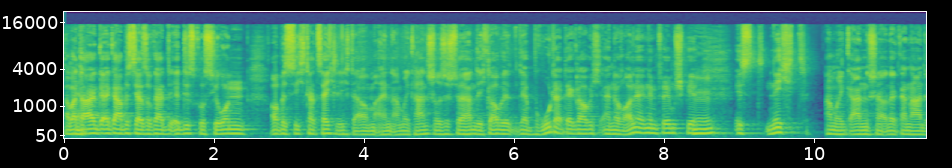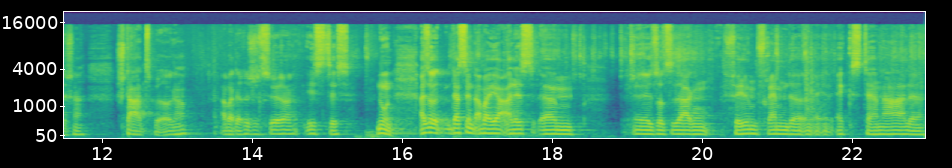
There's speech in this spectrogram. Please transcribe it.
Aber ja. da gab es ja sogar Diskussionen, ob es sich tatsächlich da um einen amerikanischen Regisseur handelt. Ich glaube, der Bruder, der, glaube ich, eine Rolle in dem Film spielt, mhm. ist nicht amerikanischer oder kanadischer Staatsbürger. Aber der Regisseur ist es. Nun, also das sind aber ja alles ähm, äh, sozusagen filmfremde, äh, externale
